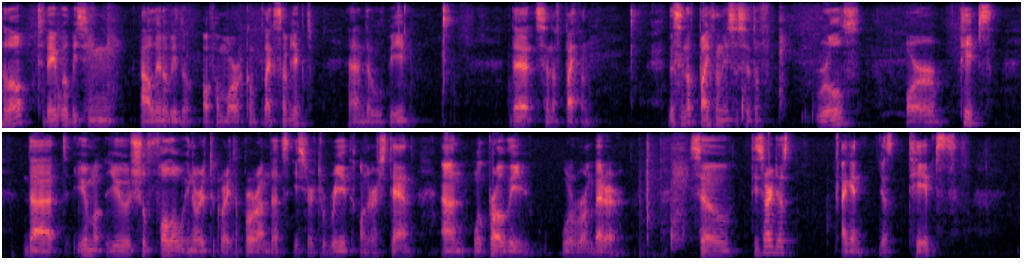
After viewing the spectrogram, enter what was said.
Hello, today we'll be seeing a little bit of a more complex subject and that will be the Zen of Python. The Zen of Python is a set of rules or tips that you, you should follow in order to create a program that's easier to read, understand, and will probably will run better. So these are just, again, just tips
